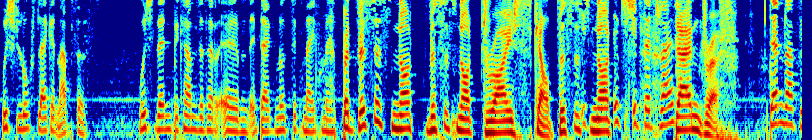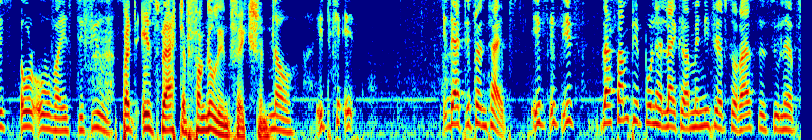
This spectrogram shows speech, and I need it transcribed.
which looks like an abscess, which then becomes a, um, a diagnostic nightmare. But this is not this is not dry scalp. This is If- not if- if the dry- dandruff. Dandruff is all over, it's diffuse. But is that a fungal infection? No, it, it there are different types. If if if there are some people who like I mean, if you have psoriasis, you'll have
